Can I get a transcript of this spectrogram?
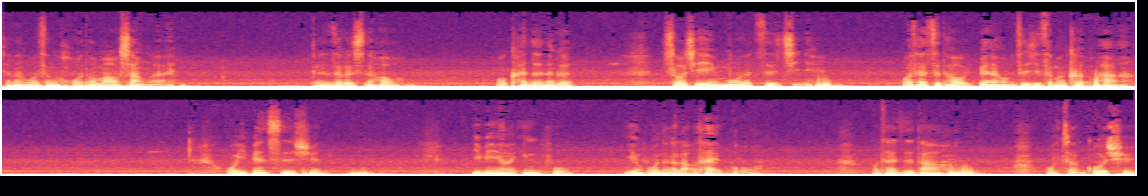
讲到我整个火都冒上来。可是这个时候，我看着那个手机荧幕的自己，我才知道原来我自己这么可怕。我一边视讯，一边要应付应付那个老太婆，我才知道，我转过去，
